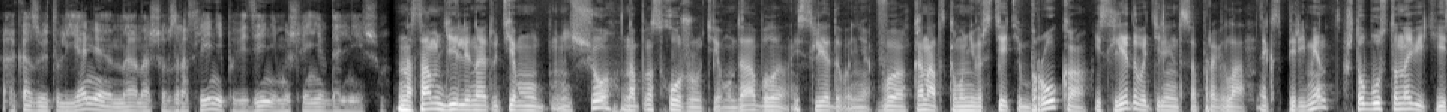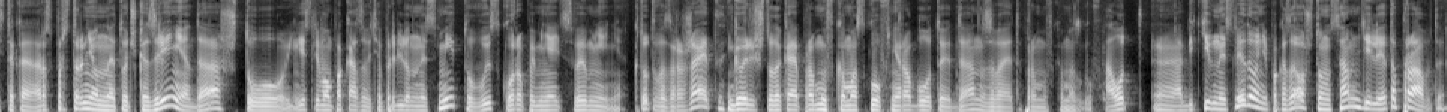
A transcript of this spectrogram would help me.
оказывают влияние на наше взросление, поведение, мышление в дальнейшем. На самом деле на эту тему еще, на, на схожую тему, да, было исследование. В канадском университете Брока исследовательница провела эксперимент, чтобы установить, есть такая распространенная точка зрения, да, что если вам показывать определенные СМИ, то вы скоро поменяете свое мнение. Кто-то возражает и говорит, что такая промывка мозгов не работает, да, называя это промывкой мозгов. А вот э, объективное исследование показало, что на самом деле это правда.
